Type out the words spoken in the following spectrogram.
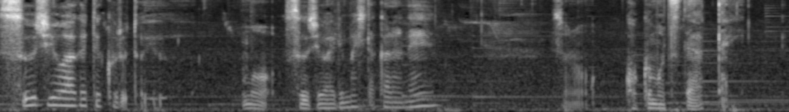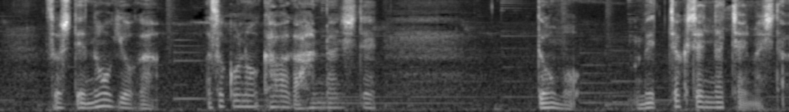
数字を上げてくるというもう数字はありましたからね。その穀物であったり。そして農業があそこの川が氾濫してどうもめっちゃくちゃになっちゃいました。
